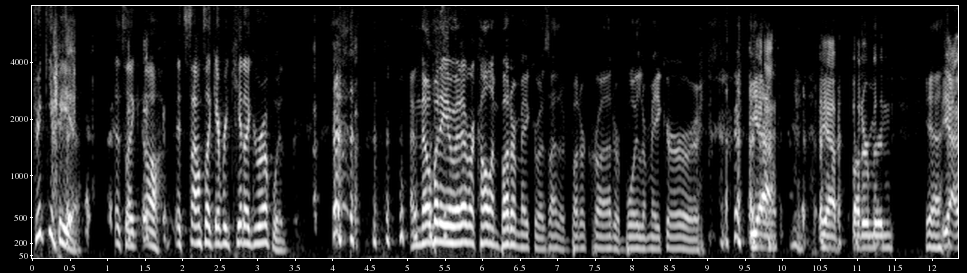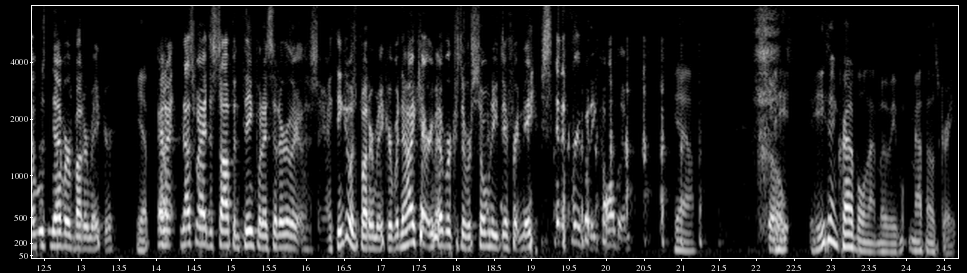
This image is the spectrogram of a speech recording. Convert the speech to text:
Drink your beer. It's like, oh, it sounds like every kid I grew up with. and nobody would ever call him Buttermaker. It was either Buttercrud or Boilermaker or yeah, yeah, Butterman. yeah, Yeah, it was never Buttermaker. yep. And I, that's why I had to stop and think when I said earlier. I, like, I think it was Buttermaker, but now I can't remember because there were so many different names that everybody called him. Yeah, So he, he's incredible in that movie. Matthau's great.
